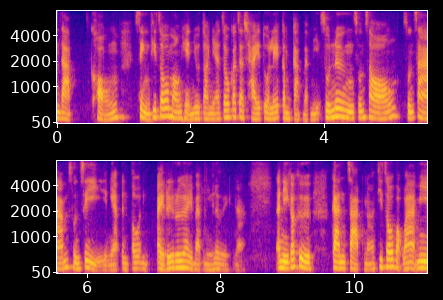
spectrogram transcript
ำดับ ของสิ่งที่โจ้มองเห็นอยู่ตอนนี้โจ้ก็จะใช้ตัวเลขกำกับแบบนี้ 0 1 0 2 0 3 0 4 อย่างเงี้ยเป็นต้นไปเรื่อยๆ แบบนี้เลยนะอันนี้ก็คือการจัดเนาะที่โจ้บอกว่ามี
